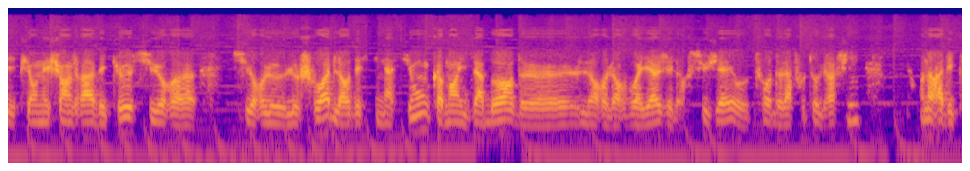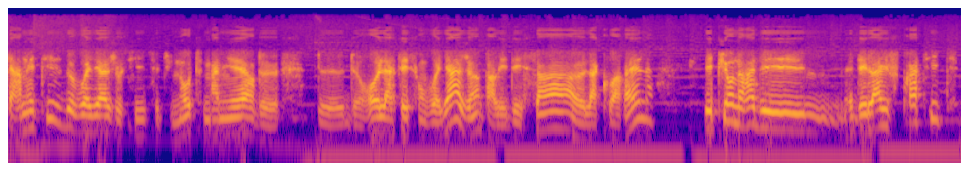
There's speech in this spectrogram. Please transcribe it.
et puis on échangera avec eux sur, euh, sur le, le, choix de leur destination, comment ils abordent euh, leur, leur voyage et leur sujet autour de la photographie. On aura des carnétistes de voyage aussi, c'est une autre manière de, de, de, relater son voyage hein, par les dessins, euh, l'aquarelle. Et puis on aura des, des lives pratiques.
